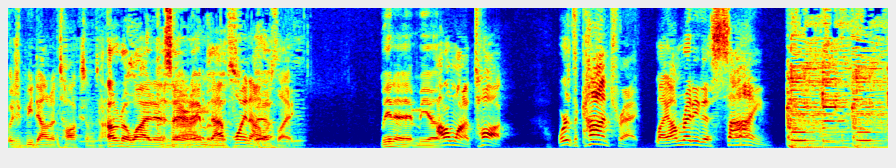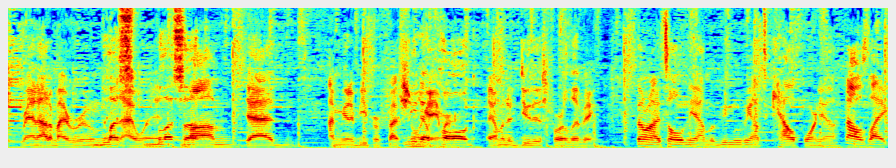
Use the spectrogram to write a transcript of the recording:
Would you be down to talk sometime? I don't know why I didn't And, say her name At that this. point, I was like, Leena hit me up. I don't want to talk. Where's the contract? Like, I'm ready to sign. Ran out of my room Bless- and I went, bless up. Mom, Dad, I'm gonna be professional Leena gamer. Pog. I'm gonna do this for a living. Then when I told me I'm gonna be moving out to California, I was like,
